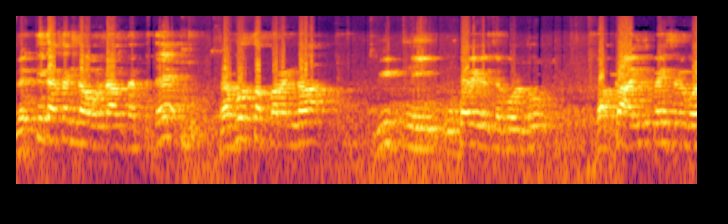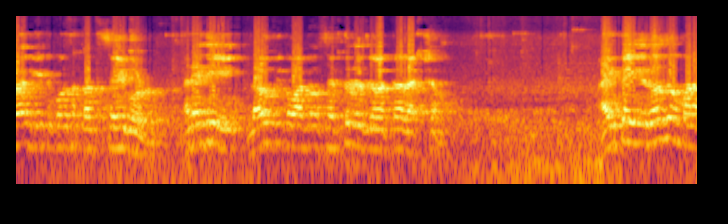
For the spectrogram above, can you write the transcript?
వ్యక్తిగతంగా ఉండాలి తప్పితే ప్రభుత్వ పరంగా వీటిని ఉపయోగించకూడదు. ఒక్క ఐదు పైసలు కూడా వీటి కోసం ఖర్చు చేయకూడదు. అనేది లౌకికవాదం సెక్యులరిజం యొక్క లక్ష్యం. అయితే ఈరోజు మన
